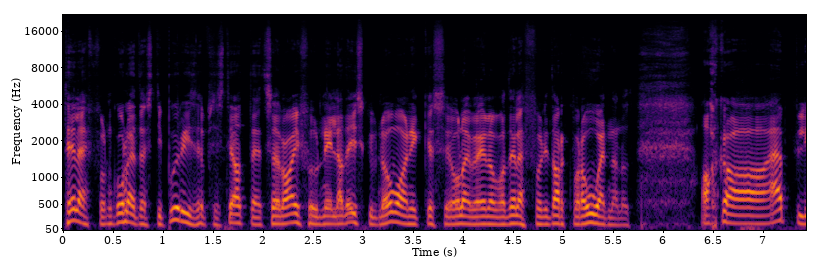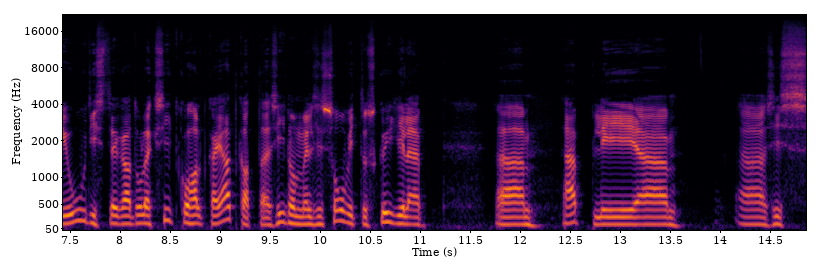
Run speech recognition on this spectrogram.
telefon koledasti põriseb, siis teate, et see on iPhone neljateistkümne omanik, kes ei ole veel oma telefoni tarkvara uuendanud. aga Apple'i uudistega tuleks siitkohalt ka jätkata ja siin on meil siis soovitus kõigile äh, Apple'i äh, äh, siis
